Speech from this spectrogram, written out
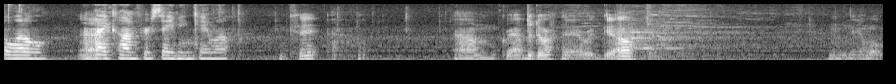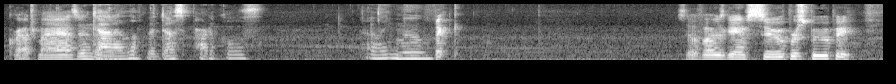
A little Ah, icon for saving came up. okay. Um, grab the door. There we go. And then we'll crouch my ass in God, I love the dust particles. How they move. So far, this game's super spoopy.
